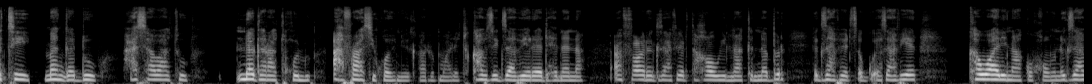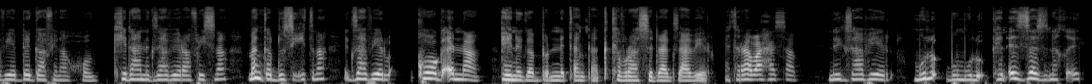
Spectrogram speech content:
እቲ መንገዱ ሓሳባቱ ነገራት ኩሉ ኣፍራሲ ኮይኑ ይቀርብ ማለት እዩ ካብዚ እግዚኣብሄር የድሕነና ኣብ ፍቅሪ እግዚኣብሄር ተኸዊልና ክንነብር እግዚኣብሄር ፀጉ እግዚኣብሄር ከዋሊና ክኸውን እግዚኣብሔር ደጋፊና ክኸውን ኪዳን እግዚኣብሔር ኣፍሪስና መንገዱ ስሒትና እግዚኣብሔር ክወግአና ከይንገብር ንጠንቀቅ ክብራት ስድራ እግዚኣብሔር እቲ ራብዓይ ሓሳብ ንእግዚኣብሔር ሙሉእ ብምሉእ ክንእዘዝ ንኽእል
